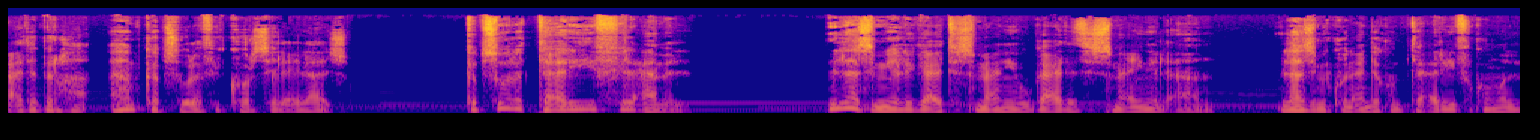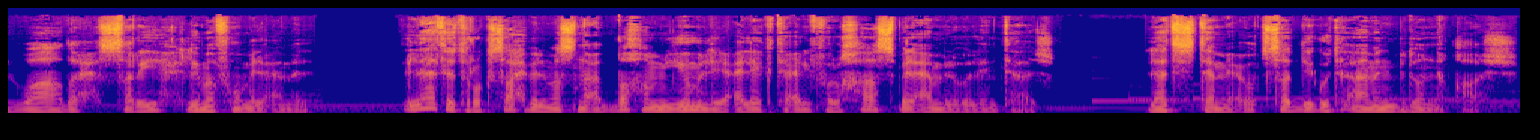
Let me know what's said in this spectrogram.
أعتبرها أهم كبسولة في كورس العلاج. كبسولة تعريف العمل. لازم يلي قاعد تسمعني وقاعدة تسمعيني الآن لازم يكون عندكم تعريفكم الواضح الصريح لمفهوم العمل. لا تترك صاحب المصنع الضخم يملي عليك تعريفه الخاص بالعمل والإنتاج. لا تستمع وتصدق وتآمن بدون نقاش.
